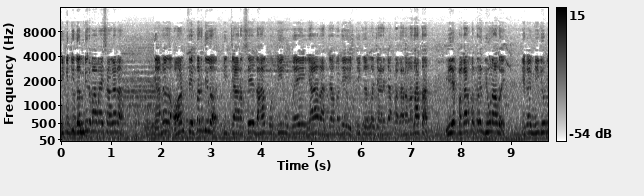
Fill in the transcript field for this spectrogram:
ती किती गंभीर बाब आहे सांगा ना. त्यानं ऑन पेपर दिलं की चारशे दहा कोटी रुपये या राज्यामध्ये एसटी कर्मचाऱ्याच्या पगाराला जातात. मी हे पगारपत्रक घेऊन आलोय. हे काय मी घेऊन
